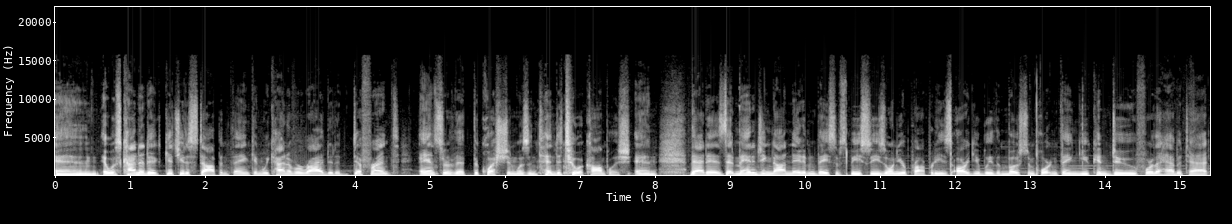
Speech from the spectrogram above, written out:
and it was kind of to get you to stop and think and we kind of arrived at a different answer that the question was intended to accomplish and that is that managing non-native invasive species on your property is arguably the most important thing you can do for the habitat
